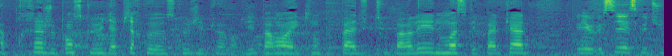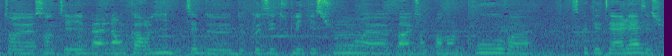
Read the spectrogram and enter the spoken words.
Après, je pense qu'il y a pire que ce que j'ai pu avoir. Les parents avec qui on peut pas du tout parler, moi, c'était pas le cas. Et aussi, est-ce que tu te sentais bah, là encore libre de, de poser toutes les questions, euh, par exemple pendant le cours euh, Est-ce que tu étais à l'aise? Et sur...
